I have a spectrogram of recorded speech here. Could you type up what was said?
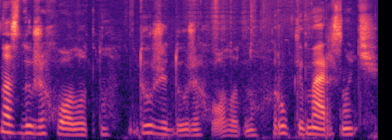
У нас дуже холодно, дуже-дуже холодно. Руки мерзнуть.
